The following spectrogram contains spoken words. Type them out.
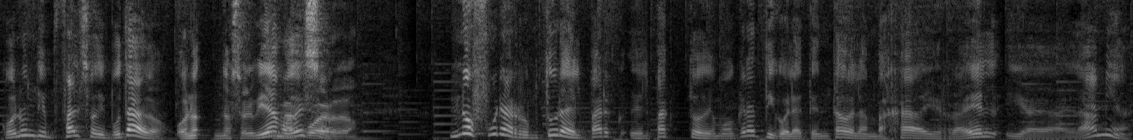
con un dip- falso diputado. ¿O no- nos olvidamos Me de eso? acuerdo. ¿No fue una ruptura del, pacto democrático el atentado a la Embajada de Israel y a la AMIA?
